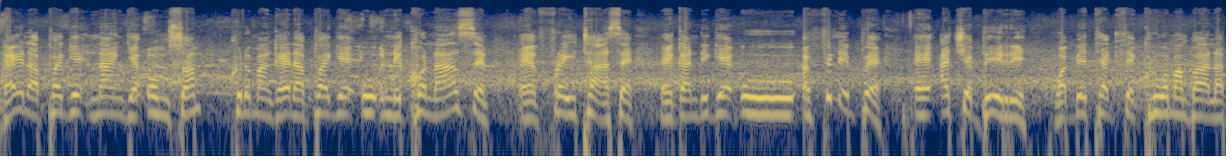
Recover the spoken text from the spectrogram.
ngaye lapha ke nange umswa khuluma ngaye lapha ke unicolas eh, freitas eh, kanti ke uphilip eh, achebiri wabetha kuhle khulu kwamambala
